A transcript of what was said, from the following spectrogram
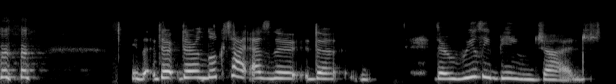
they're they're looked at as the the they're really being judged.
